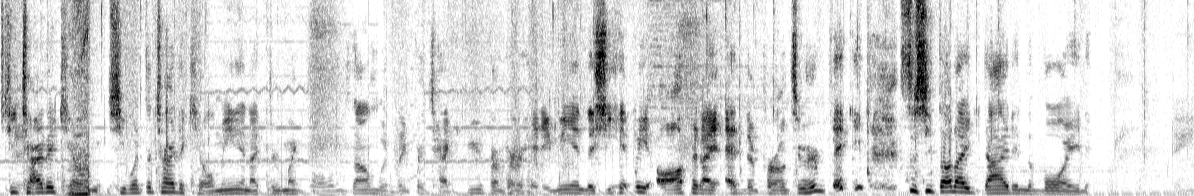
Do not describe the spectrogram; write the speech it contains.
She tried to kill me. She went to try to kill me, and I threw my golems down with like protect me from her hitting me, and then she hit me off, and I end the pearl to her face. So she thought I died in the void. Damn.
